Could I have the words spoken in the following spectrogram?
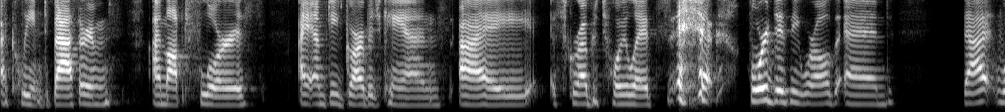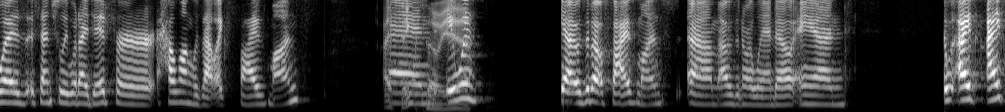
I cleaned bathrooms, I mopped floors. I emptied garbage cans. I scrubbed toilets for Disney World. And that was essentially what I did for how long was that? Like five months? I and think so. Yeah. It was yeah, it was about five months. Um, I was in Orlando, and I I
